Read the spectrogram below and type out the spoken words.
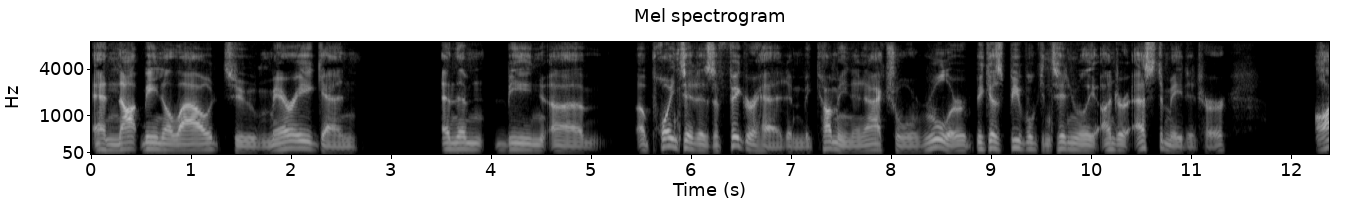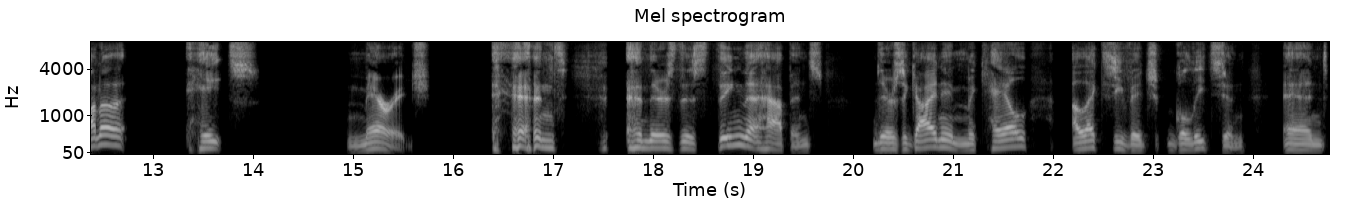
and not being allowed to marry again, and then being um, appointed as a figurehead and becoming an actual ruler because people continually underestimated her. Anna hates marriage. And and there's this thing that happens. There's a guy named Mikhail Alexievich Golitsyn, and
